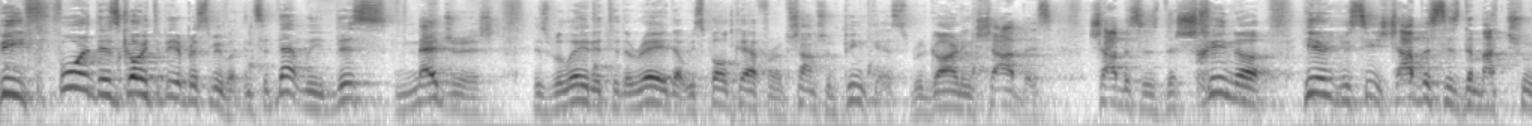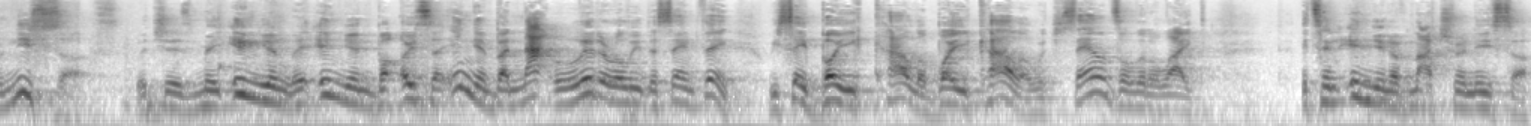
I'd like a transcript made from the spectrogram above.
before there's going to be a bris milah. Incidentally, this medrash is related to the raid that we spoke about from Shimshon Pincus regarding Shabbos. Shabbos is the Shechina. Here you see Shabbos is the Matronisa, which is me'inyan le'inyan ba'oisa inyan, but not literally the same thing. We say boyikala, boyikala, which sounds a little like it's an Indian of Matronisa.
